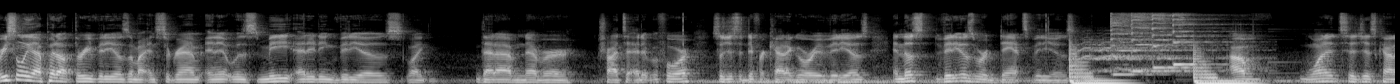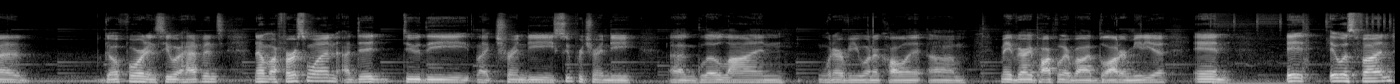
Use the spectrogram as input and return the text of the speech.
Recently, I put out three videos on my Instagram and it was me editing videos like that I've never tried to edit before. So just a different category of videos. And those videos were dance videos. I wanted to just kind of go for it and see what happens. Now my first one, I did do the like trendy, super trendy uh, glow line, whatever you want to call it, um, made very popular by Blotter Media. And it, it was fun.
